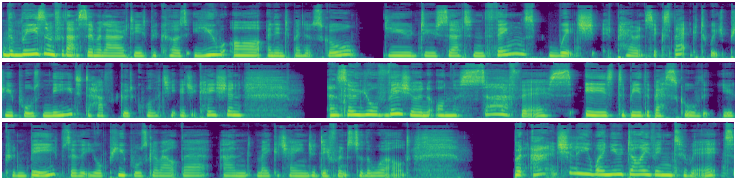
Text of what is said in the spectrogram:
The reason for that similarity is because you are an independent school. You do certain things which parents expect, which pupils need to have good quality education. And so your vision on the surface is to be the best school that you can be so that your pupils go out there and make a change, a difference to the world. But actually, when you dive into it,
